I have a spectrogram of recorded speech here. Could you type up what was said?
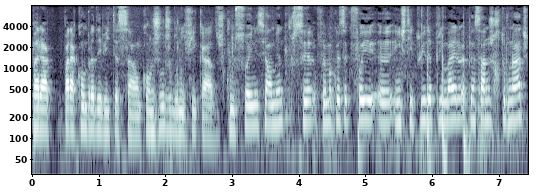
para a, para a compra de habitação com juros bonificados começou inicialmente por ser foi uma coisa que foi uh, instituída primeiro a pensar nos retornados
